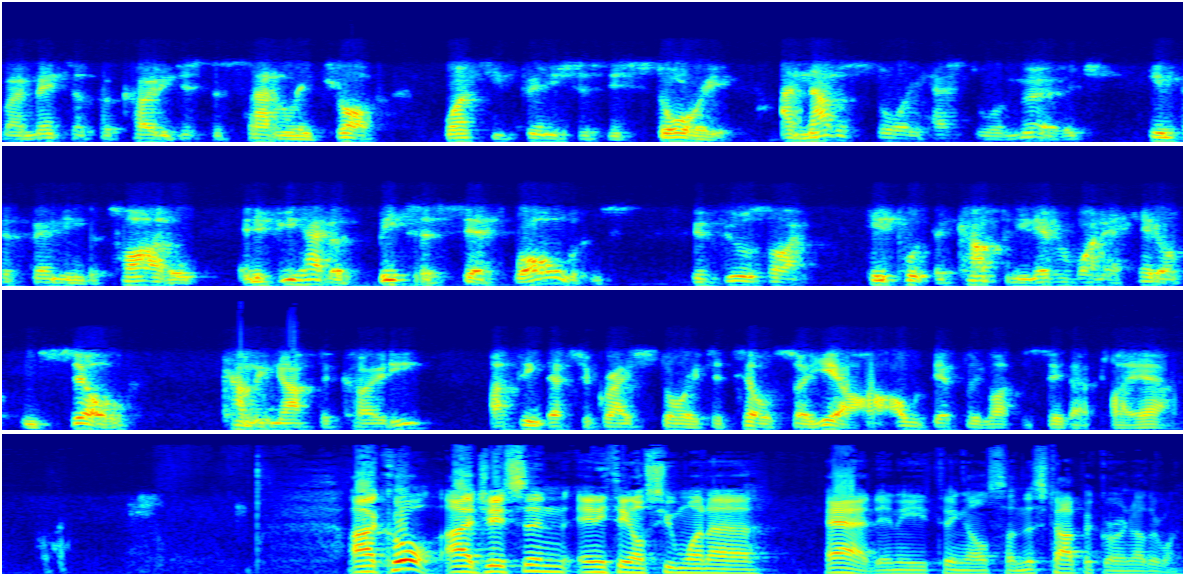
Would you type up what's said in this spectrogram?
momentum for Cody just to suddenly drop once he finishes this story. Another story has to emerge, him defending the title. And if you have a bitter Seth Rollins who feels like he put the company and everyone ahead of himself coming after Cody, I think that's a great story to tell. So yeah, I would definitely like to see that play out. Uh, cool. Uh, Jason, anything else you want to add? Anything else on this topic or another one?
